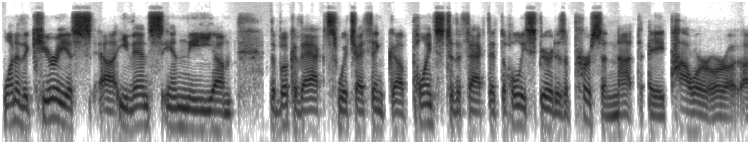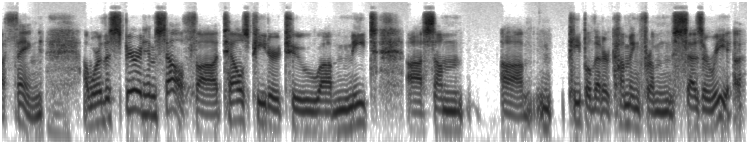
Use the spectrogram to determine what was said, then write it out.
one of the curious uh, events in the um, the book of acts which i think uh, points to the fact that the holy spirit is a person not a power or a, a thing uh, where the spirit himself uh, tells peter to uh, meet uh, some um, people that are coming from caesarea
